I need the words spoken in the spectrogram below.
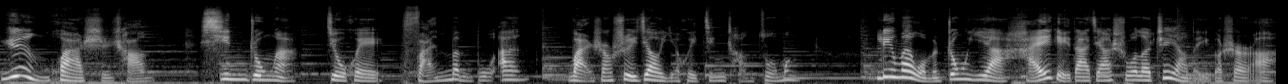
运化失常，心中啊就会烦闷不安，晚上睡觉也会经常做梦。另外，我们中医啊还给大家说了这样的一个事儿啊，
